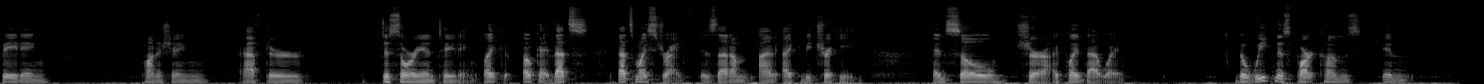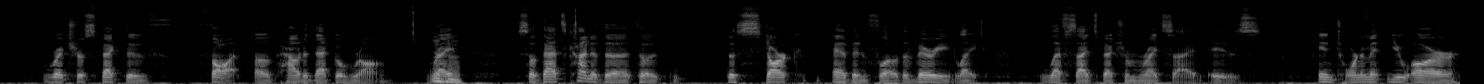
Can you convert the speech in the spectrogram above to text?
baiting punishing after disorientating. Like okay that's that's my strength is that i'm i, I can be tricky. And so sure i played that way. The weakness part comes in retrospective thought of how did that go wrong right? Mhm. so that's kind of the the the stark ebb and flow the very like left side spectrum right side is in tournament you are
